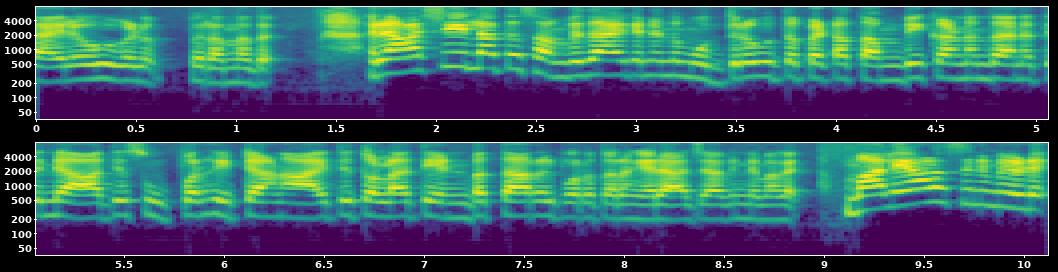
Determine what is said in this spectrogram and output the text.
ഡയലോഗുകളും പിറന്നത്. രാശിയില്ലാത്ത സംവിധായകൻ എന്ന് മുദ്രകുത്തപ്പെട്ട തമ്പി കണ്ണന്താനത്തിന്റെ ആദ്യ സൂപ്പർ ഹിറ്റാണ് ആയിരത്തി തൊള്ളായിരത്തി എൺപത്തി ആറിൽ പുറത്തിറങ്ങിയ രാജാവിന്റെ മകൻ. മലയാള സിനിമയുടെ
